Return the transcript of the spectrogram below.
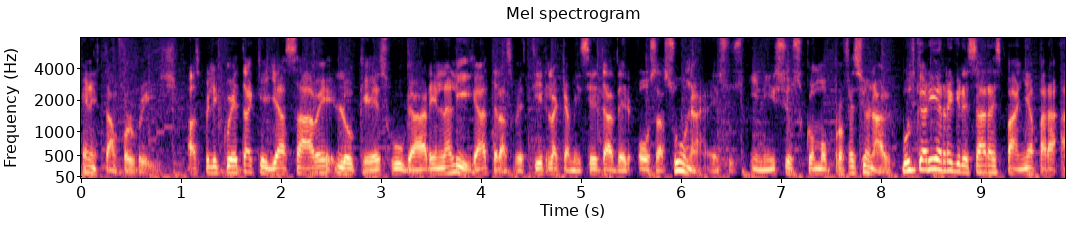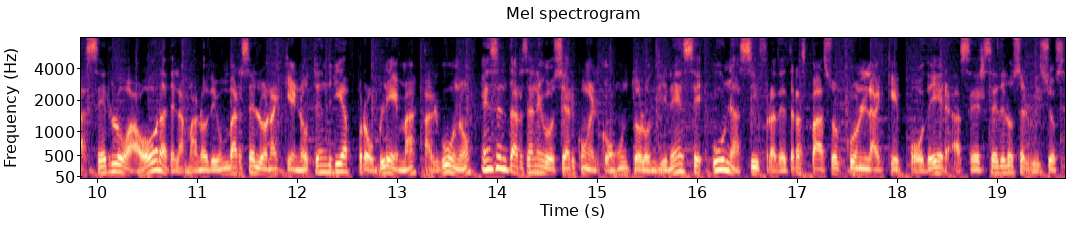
en Stamford Bridge. Azpilicueta, que ya sabe lo que es jugar en la liga tras vestir la camiseta del Osasuna en sus inicios como profesional, buscaría regresar a España para hacerlo ahora de la mano de un Barcelona que no tendría problema alguno en sentarse a negociar con el conjunto londinense una cifra de traspaso con la que poder hacerse de los servicios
